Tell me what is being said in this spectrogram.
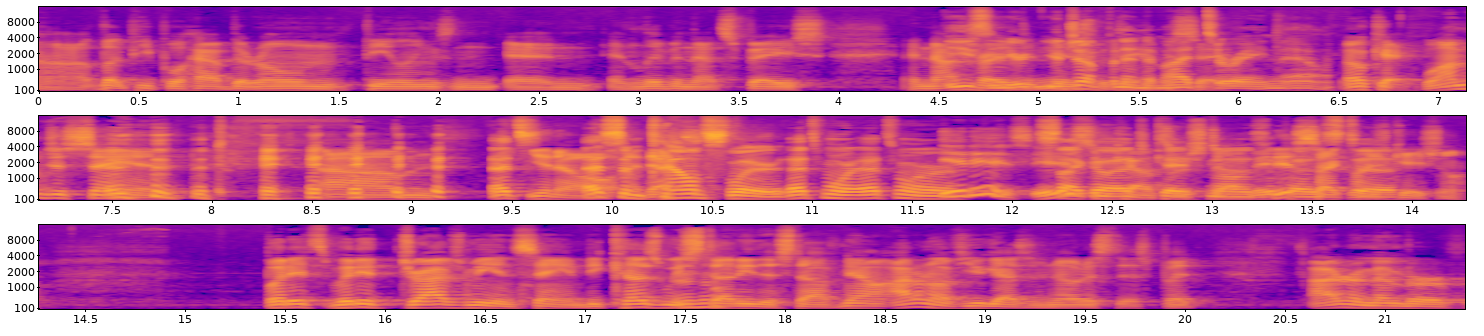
uh, let people have their own feelings and, and, and live in that space and not try to you're, you're jumping into my terrain now. Okay, well, I'm just saying. um, That's you know, that's some that's- counselor. That's more. That's more. it is. It is psychoeducational. stuff. It is opposed to- psychoeducational. But it's but it drives me insane because Mm-hmm. we study this stuff. Now I don't know if you guys have noticed this, but I remember,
